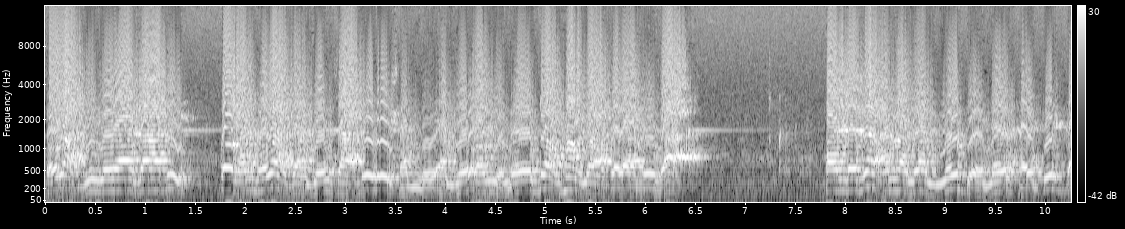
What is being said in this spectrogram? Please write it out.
ဘဝဒီကရာတာတိ သောကံဘဝကံပင်စာပြိဋိသံဒီအမျိုးအောင်ရေတော့မှောက်ပါကြတာဘုရားအန္တရအမှန်ကမျိုးတည်နဲ့ခိုင်ပြစ်ကြ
